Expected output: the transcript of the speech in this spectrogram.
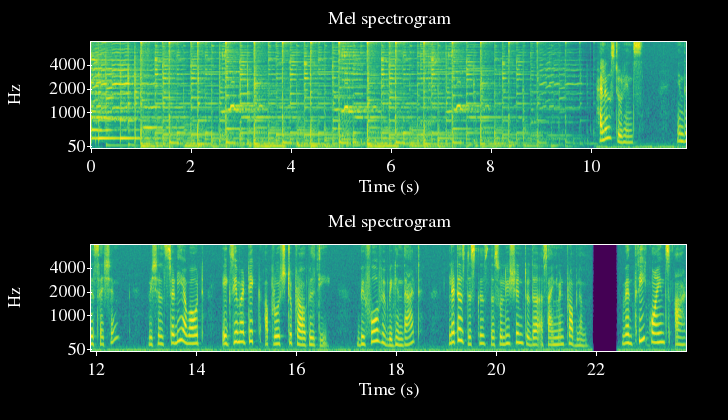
Hello students, in this session we shall study about axiomatic approach to probability. Before we begin that, let us discuss the solution to the assignment problem. When three coins are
